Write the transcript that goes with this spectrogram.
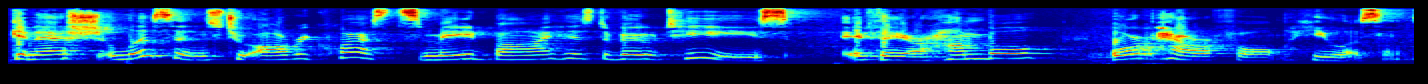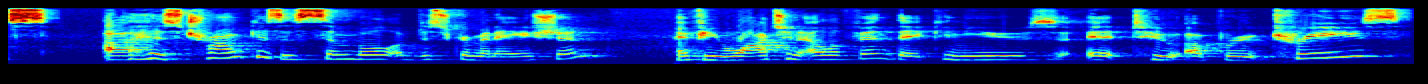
Ganesh listens to all requests made by his devotees. If they are humble or powerful, he listens. Uh, his trunk is a symbol of discrimination. If you watch an elephant, they can use it to uproot trees,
